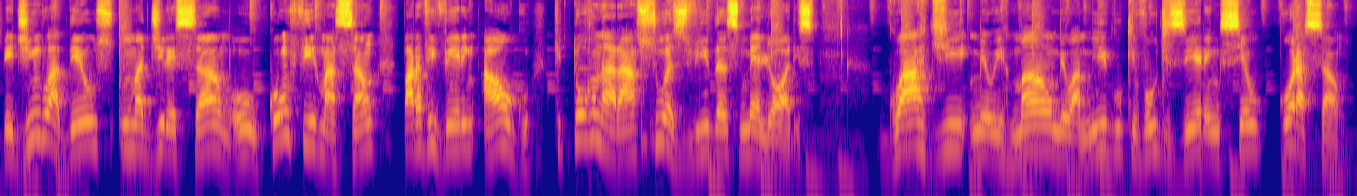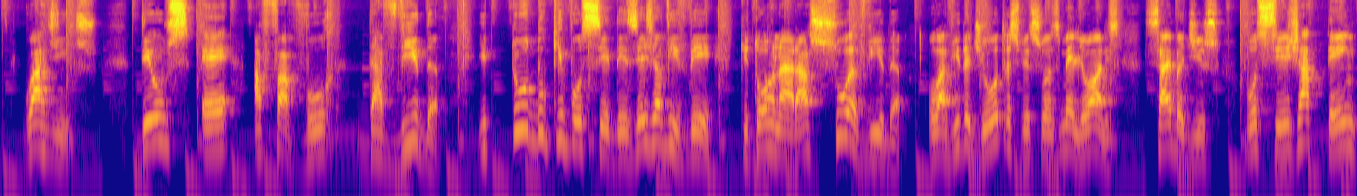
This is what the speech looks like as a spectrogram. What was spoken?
pedindo a Deus uma direção ou confirmação para viverem algo que tornará suas vidas melhores. Guarde, meu irmão, meu amigo, que vou dizer em seu coração. Guarde isso. Deus é a favor da vida e tudo que você deseja viver que tornará sua vida ou a vida de outras pessoas melhores, saiba disso, você já tem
